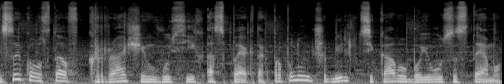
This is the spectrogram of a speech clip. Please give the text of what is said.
Сиквел став кращим в усіх аспектах, пропонуючи більш цікаву бойову систему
